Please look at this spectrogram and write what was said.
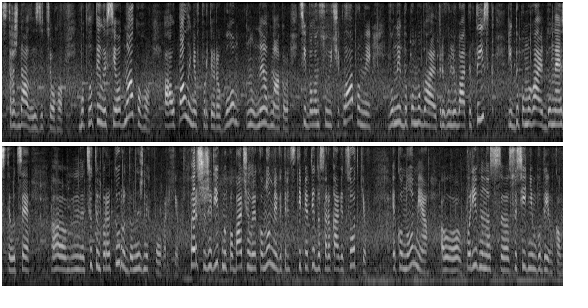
страждали із цього, бо платили всі однаково, а опалення в квартирах було ну не однакове. Ці балансуючі клапани вони допомагають регулювати тиск і допомагають донести оце. Е, Цю температуру до нижніх поверхів. Перший же рік ми побачили економію від 35 до 40 відсотків. Економія е, порівняно з е, сусіднім будинком.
